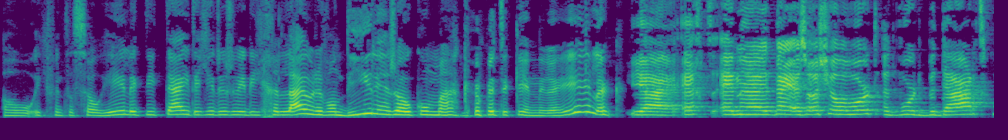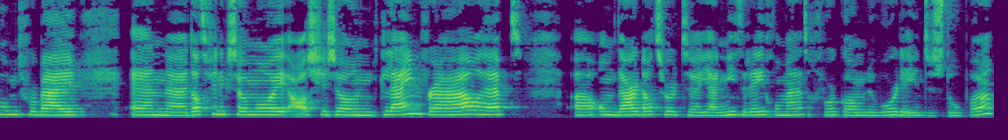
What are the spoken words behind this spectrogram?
Oh, ik vind dat zo heerlijk, die tijd dat je dus weer die geluiden van dieren en zo kon maken met de kinderen. Heerlijk. Ja, echt. En uh, nou ja, zoals je al hoort, het woord bedaard komt voorbij. En uh, dat vind ik zo mooi als je zo'n klein verhaal hebt, uh, om daar dat soort ja, niet regelmatig voorkomende woorden in te stoppen.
